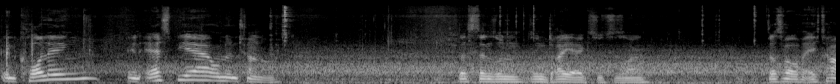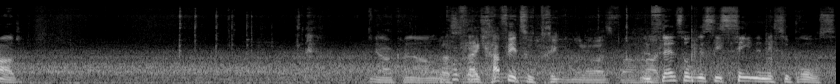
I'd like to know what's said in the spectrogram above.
in Colling, in Esbjerg und in Turnau. Das ist dann so ein, so ein Dreieck sozusagen. Das war auch echt hart. Ja, keine Ahnung. was, drei Kaffee zu trinken oder was war In hart. Flensburg ist die Szene nicht so groß.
